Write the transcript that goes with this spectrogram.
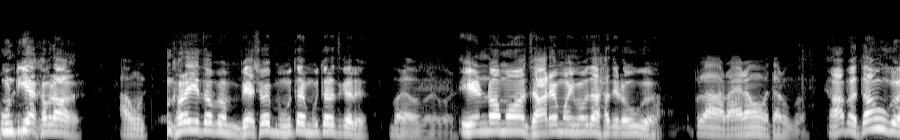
ઊંટિયા ખવડાવે. ખવડાવીએ તો ભેંસો મૂતર મૂતર જ કરે. બરાબર બરાબર. એરંડામાં ઝારેમાં એમાં બધા હાથેડો ઉગે. પેલા રાયરામાં વધારે ઉગે. હા બધા ઉગે.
